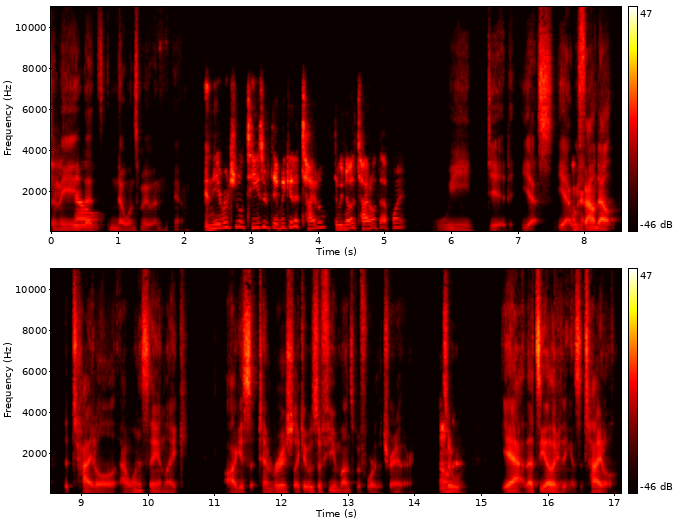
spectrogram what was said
To me, Now- that no one's moving. Yeah, In the original teaser, did we get a title? Did we know the title at that point? we did. Yes, yeah, we found out the title. I want to say in like August, September ish. Like it was a few months before the trailer. Oh, so, yeah, that's the other thing is the title.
